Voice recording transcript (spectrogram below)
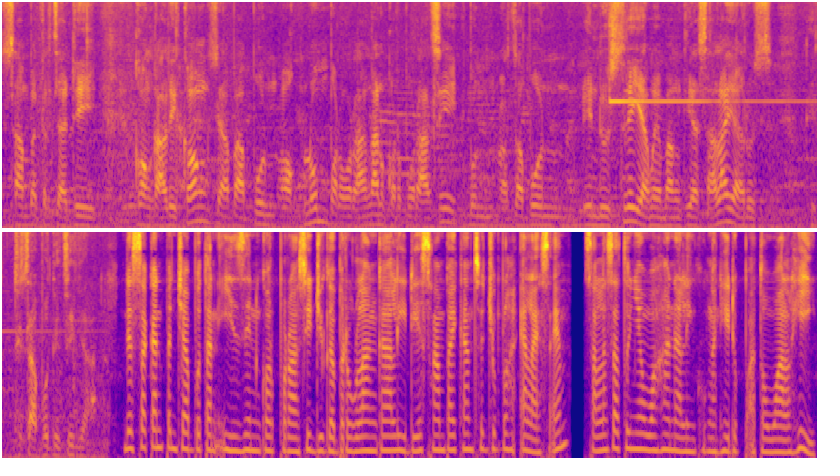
sampai terjadi kong kali kong siapa pun oknum perorangan korporasi pun, ataupun industri yang memang dia salah ya harus dicabut izinnya. Desakan pencabutan izin korporasi juga berulang kali disampaikan sejumlah LSM, salah satunya Wahana Lingkungan Hidup atau WALHI.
